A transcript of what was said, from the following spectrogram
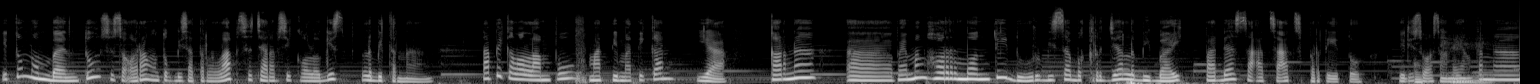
itu membantu seseorang untuk bisa terlelap secara psikologis lebih tenang. Tapi kalau lampu mati-matikan, ya karena eh, memang hormon tidur bisa bekerja lebih baik pada saat-saat seperti itu. Jadi suasana Oke. yang tenang,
